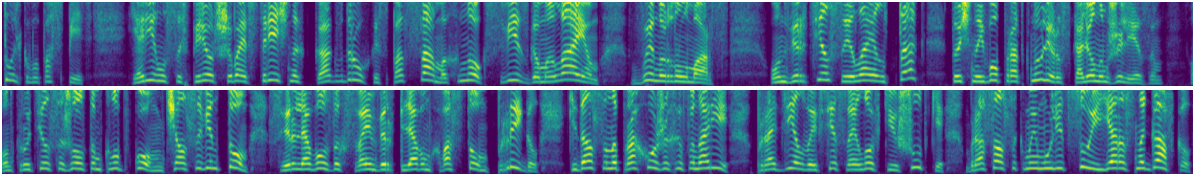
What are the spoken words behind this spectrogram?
только бы поспеть. Я ринулся вперед, шибая встречных, как вдруг из-под самых ног с визгом и лаем вынырнул Марс. Он вертелся и лаял так, точно его проткнули раскаленным железом. Он крутился желтым клубком, мчался винтом, сверля воздух своим вертлявым хвостом, прыгал, кидался на прохожих и фонари, проделывая все свои ловкие шутки, бросался к моему лицу и яростно гавкал.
